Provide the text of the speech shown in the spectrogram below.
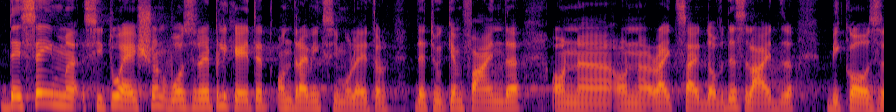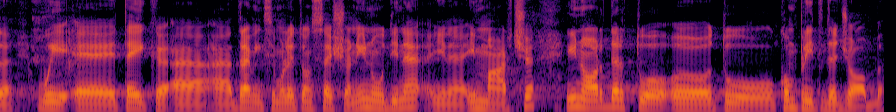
the same situation was replicated on driving simulator that we can find on, uh, on the right side of the slide, because we uh, take a, a, driving simulator session in Udine in, uh, in March in order to, uh, to complete the job.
